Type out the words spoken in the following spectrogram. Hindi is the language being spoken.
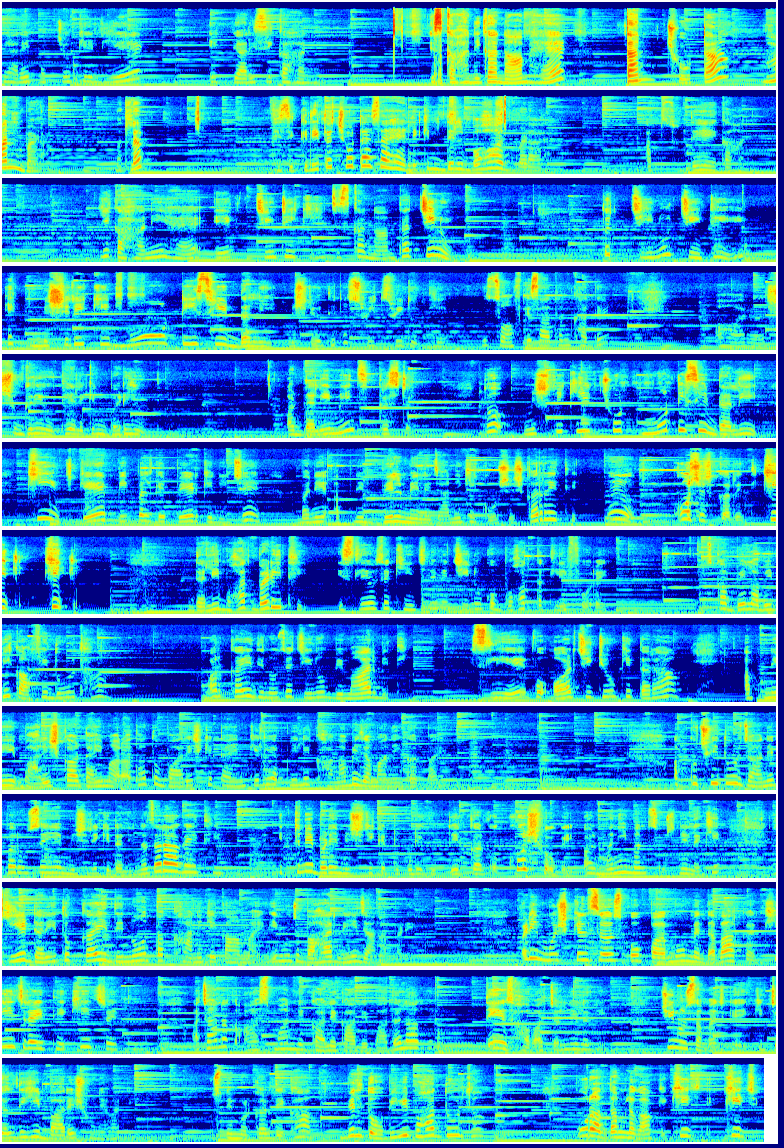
प्यारे बच्चों के लिए एक प्यारी सी कहानी। इस कहानी का नाम है तन छोटा, मन बड़ा। मतलब फिजिकली तो छोटा सा है, लेकिन दिल बहुत बड़ा है। अब सुनते हैं कहानी। ये कहानी है एक चींटी की, जिसका नाम था चीनू। तो चीनू चींटी एक मिश्री की मोटी सी डली, मिश्री होती है ना स्वीट स्वीट होती है। वो सौंफ के साथ हम खाते हैं। और शुगरी होती है लेकिन बड़ी होती है। और डली मीन्स क्रिस्टल तो मिश्री की एक छोट मोटी सी डली खींच के पीपल के पेड़ के नीचे बने अपने बिल में ले जाने की कोशिश कर रही थी। हम्म, कोशिश कर रही थी। खींचो खींचो। डली बहुत बड़ी थी इसलिए उसे खींचने में चीनू को बहुत तकलीफ़ हो रही थी। उसका बिल अभी भी काफ़ी दूर था और कई दिनों से चीनू बीमार भी थी। इसलिए वो और चीटियों की तरह अपने बारिश का टाइम आ रहा था तो बारिश के टाइम के लिए अपने लिए खाना भी जमा नहीं कर पाई अब कुछ ही दूर जाने पर उसे ये मिश्री की डली नज़र आ गई थी। इतने बड़े मिश्री के टुकड़े को देखकर वो खुश हो गई और मनी मन सोचने लगी कि ये डली तो कई दिनों तक खाने के काम आएगी, मुझे बाहर नहीं जाना पड़ेगा। बड़ी मुश्किल से उसको मुँह में दबा कर खींच रही थी, खींच रही थी। अचानक आसमान में काले काले बादल आ गए। तेज हवा चलने लगी। चीनू समझ गई कि जल्दी ही बारिश होने वाली उसने मुड़कर देखा, बिल तो अभी भी बहुत दूर था। पूरा दम लगा के खींच खींच।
